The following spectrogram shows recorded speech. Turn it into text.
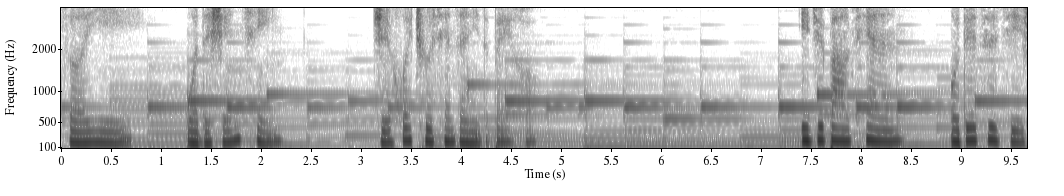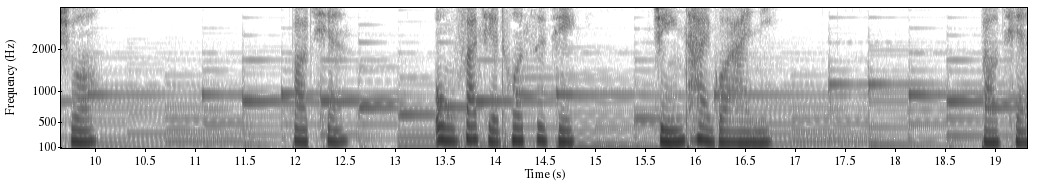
所以，我的深情只会出现在你的背后。一句抱歉，我对自己说：“抱歉，我无法解脱自己，只因太过爱你。抱歉，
